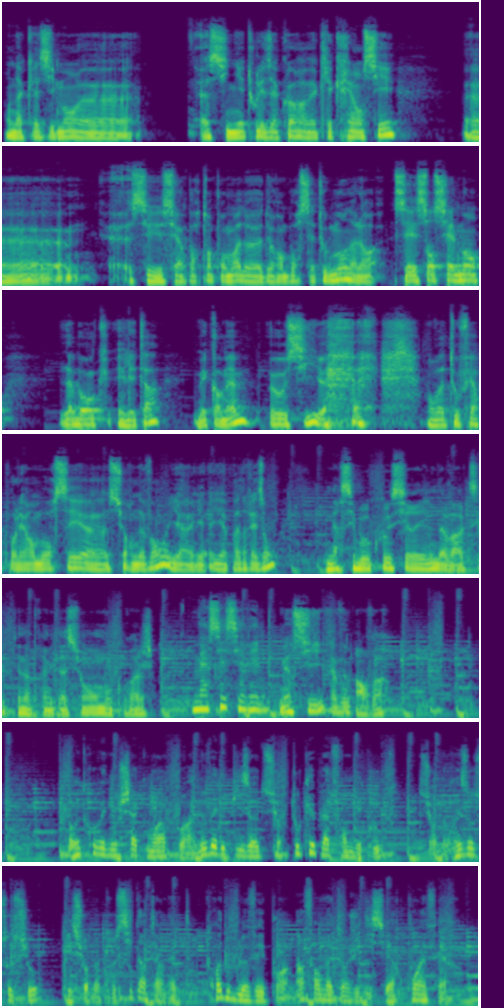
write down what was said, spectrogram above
On a quasiment euh, signé tous les accords avec les créanciers. Euh, c'est important pour moi de, rembourser tout le monde. Alors, c'est essentiellement la banque et l'État, mais quand même, eux aussi, on va tout faire pour les rembourser euh, sur 9 ans. Il n'y a pas de raison. Merci beaucoup Cyril d'avoir accepté notre invitation. Bon courage. Merci Cyril. Merci à vous. Au revoir. Retrouvez-nous chaque mois pour un nouvel épisode sur toutes les plateformes d'écoute, sur nos réseaux sociaux et sur notre site internet www.informateurjudiciaire.fr.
